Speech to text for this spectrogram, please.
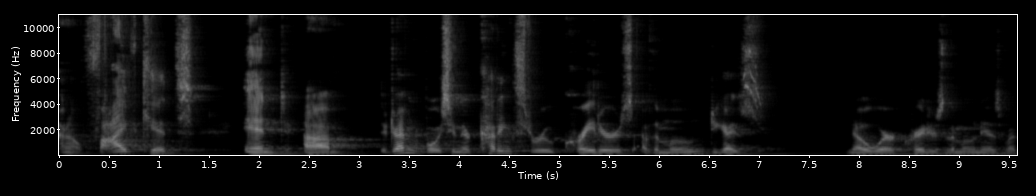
I don't know, five kids. And um, they're driving to Boise, and they're cutting through craters of the moon. Do you guys know where craters of the moon is? What?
